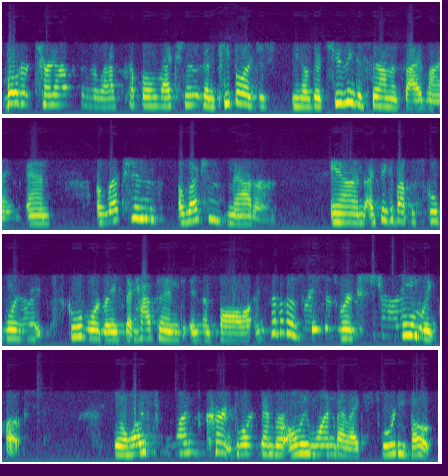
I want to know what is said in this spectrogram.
voter turnouts in the last couple elections, and people are just you know they're choosing to sit on the sidelines. And elections elections matter. And I think about the school board race, school board race that happened in the fall, and some of those races were extremely close. You know, one one current board member only won by like forty votes,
